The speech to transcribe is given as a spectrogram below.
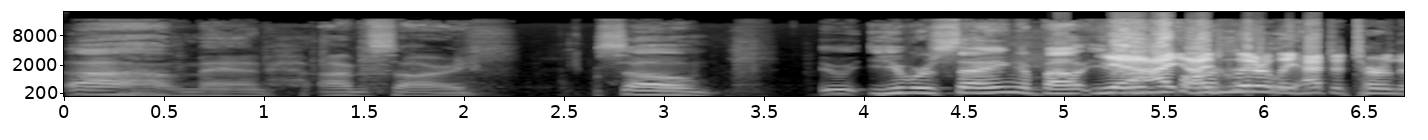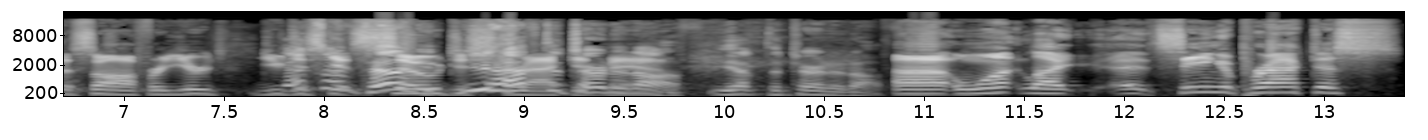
Oh man, I'm sorry. So you were saying about you yeah I, I, literally have to turn this off or you're you That's just get so you. distracted you have to turn man. it off you have to turn it off uh one like uh, seeing a practice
